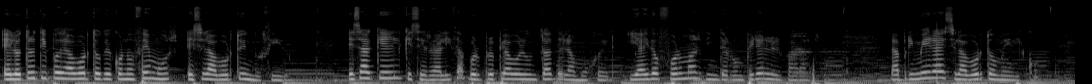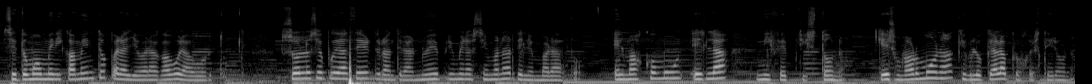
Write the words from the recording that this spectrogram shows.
El otro tipo de aborto que conocemos es el aborto inducido. Es aquel que se realiza por propia voluntad de la mujer y hay dos formas de interrumpir el embarazo. La primera es el aborto médico. Se toma un medicamento para llevar a cabo el aborto. Solo se puede hacer durante las nueve primeras semanas del embarazo. El más común es la mifepristona, que es una hormona que bloquea la progesterona.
